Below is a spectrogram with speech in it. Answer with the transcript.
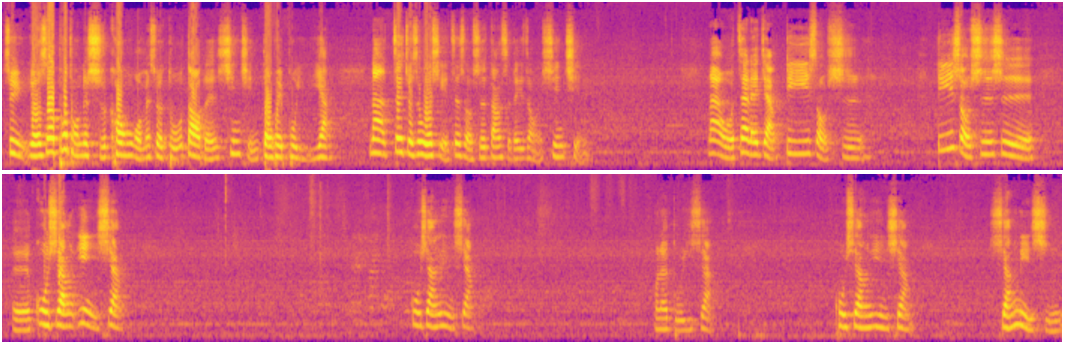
所以有时候不同的时空，我们所读到的心情都会不一样。那这就是我写这首诗当时的一种心情。那我再来讲第一首诗，第一首诗是，呃，故乡印象，故乡印象，我来读一下，故乡印象，想你时，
